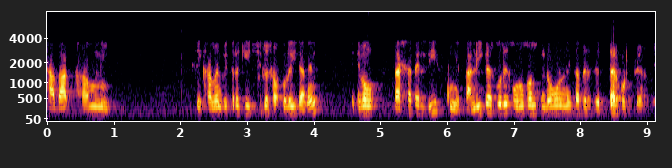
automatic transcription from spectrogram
সাদা খাম নি সেই খামের ভিতরে কি ছিল সকলেই জানেন। এবং তার সাথে লিস্ট নিয়ে তালিকা করে কোন কোন তৃণমূল নেতাদের গ্রেপ্তার করতে হবে।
